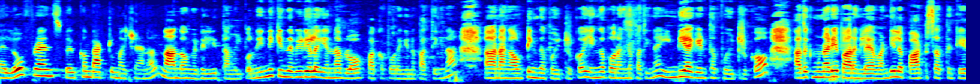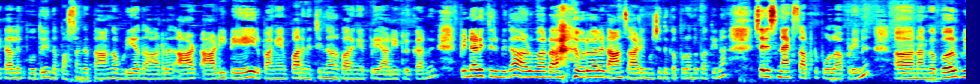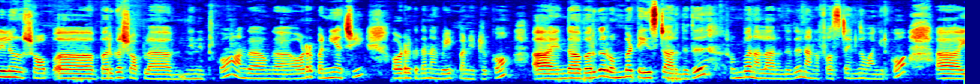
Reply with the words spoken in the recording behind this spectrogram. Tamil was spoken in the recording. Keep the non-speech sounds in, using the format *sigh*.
Hello friends welcome back to my channel நான் தான் உங்கள் டெல்லி தமிழ் பொண்ணு. இன்றைக்கி இந்த வீடியோவில் என்ன வ்ளாக் பார்க்க போகிறீங்கன்னு பார்த்தீங்கன்னா நாங்கள் அவுட்டிங் தான் போயிட்டுருக்கோம். எங்கே போகிறாங்கன்னு பார்த்தீங்கன்னா இந்தியா கேட் தான் போயிட்டுருக்கோம். அதுக்கு முன்னாடியே பாருங்களேன் வண்டியில் பாட்டு சத்தம் கேட்டாலே போதும். இந்த பசங்க தாங்க முடியாத ஆடுற ஆட் ஆடிட்டே இருப்பாங்க. பாருங்கள் சின்னவனை பாருங்கள் எப்படி ஆடிட்டு இருக்கான்னு பின்னாடி திரும்பி தான் ஆடுவார். ஒரு வேளை டான்ஸ் ஆடி முடிச்சதுக்கப்புறம் வந்து பார்த்தீங்கன்னா சரி ஸ்நாக்ஸ் சாப்பிட்டு போகலாம் அப்படின்னு நாங்கள் பர்க்லிலும் ஒரு ஷாப் பர்கர் ஷாப்பில் நின்றுட்டுருக்கோம் அங்கே அவங்க ஆர்டர் ஆர்டர் பண்ணியாச்சு. ஆர்டருக்கு தான் நாங்கள் வெயிட் பண்ணிகிட்ருக்கோம் இந்த பர்கர் ரொம்ப டேஸ்ட்டாக இருந்தது. ரொம்ப நல்லா இருந்தது. நாங்கள் ஃபர்ஸ்ட் டைம் தான் வாங்கியிருக்கோம்.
